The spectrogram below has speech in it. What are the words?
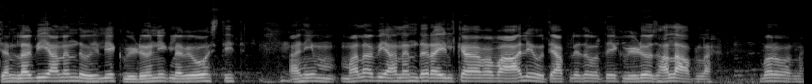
त्यांना बी आनंद होईल एक व्हिडिओ निघला व्यवस्थित. आणि मला बी आनंद राहील का बाबा आले होते आपल्याजवळ तर एक व्हिडिओ झाला आपला. बरोबर ना?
